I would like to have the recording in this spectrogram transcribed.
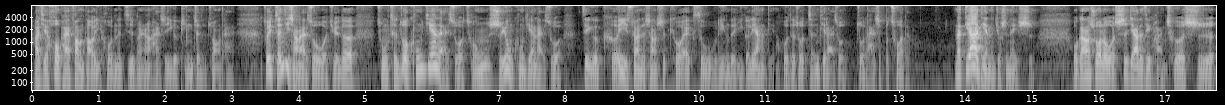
而且后排放倒以后呢，基本上还是一个平整的状态。所以整体上来说，我觉得从乘坐空间来说，从实用空间来说，这个可以算得上是 QX 五零的一个亮点，或者说整体来说做的还是不错的。那第二点呢，就是内饰。我刚刚说了，我试驾的这款车是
